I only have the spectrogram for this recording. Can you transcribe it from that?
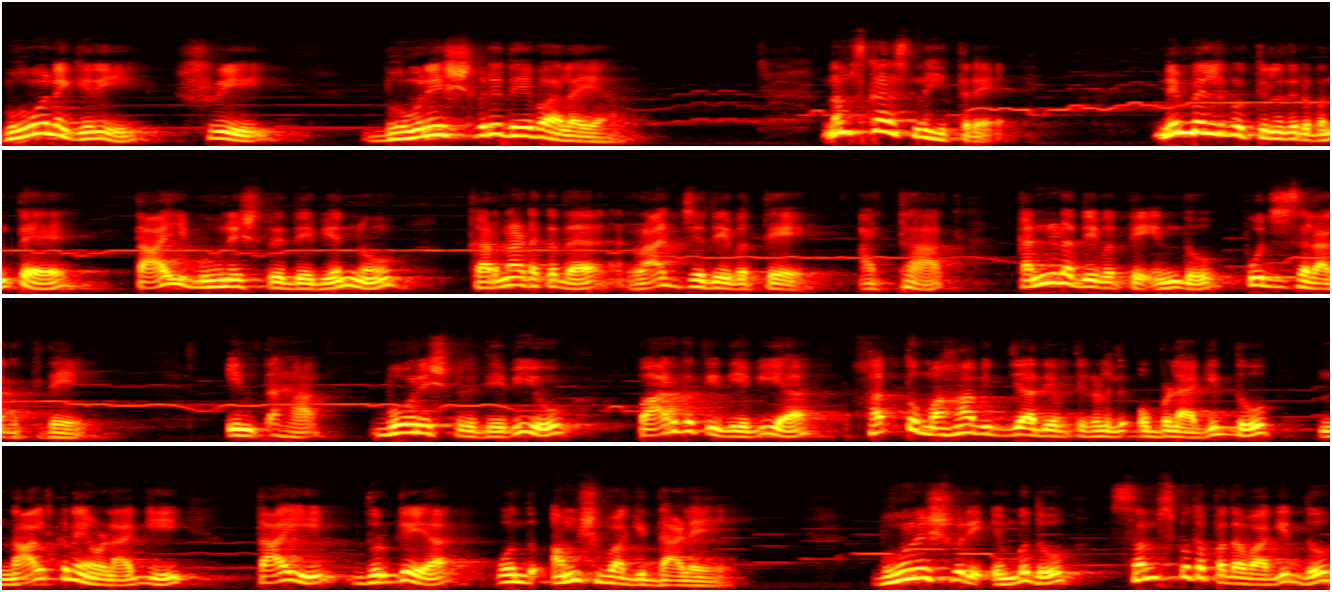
ಭುವನಗಿರಿ ಶ್ರೀ ಭುವನೇಶ್ವರಿ ದೇವಾಲಯ. ನಮಸ್ಕಾರ ಸ್ನೇಹಿತರೆ ನಿಮ್ಮೆಲ್ಲರಿಗೂ ತಿಳಿದಿರುವಂತೆ ತಾಯಿ ಭುವನೇಶ್ವರಿ ದೇವಿಯನ್ನು ಕರ್ನಾಟಕದ ರಾಜ್ಯ ದೇವತೆ, ಅರ್ಥಾತ್ ಕನ್ನಡ ದೇವತೆ ಎಂದು ಪೂಜಿಸಲಾಗುತ್ತದೆ. ಇಂತಹ ಭುವನೇಶ್ವರಿ ದೇವಿಯು ಪಾರ್ವತಿ ದೇವಿಯ ಹತ್ತು ಮಹಾವಿದ್ಯಾದೇವತೆಗಳಲ್ಲಿ ಒಬ್ಬಳಾಗಿದ್ದು, ನಾಲ್ಕನೆಯವಳಾಗಿ ತಾಯಿ ದುರ್ಗೆಯ ಒಂದು ಅಂಶವಾಗಿದ್ದಾಳೆ. ಭುವನೇಶ್ವರಿ ಎಂಬುದು ಸಂಸ್ಕೃತ ಪದವಾಗಿದ್ದು,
